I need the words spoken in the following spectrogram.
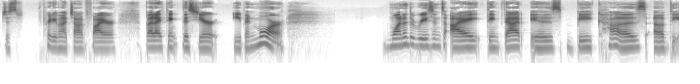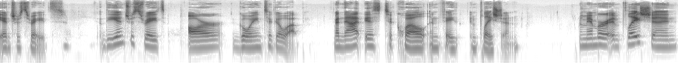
just pretty much on fire, but I think this year even more. One of the reasons I think that is because of the interest rates the interest rates are going to go up, and that is to quell infa- inflation. Remember, inflation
